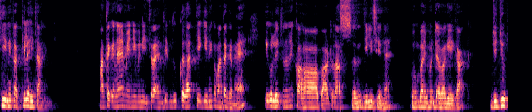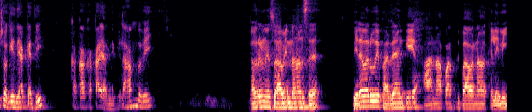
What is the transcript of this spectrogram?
තියෙන එකක් කියලා හිතන්නේ. මතක නෑ මේ නිවන ඉස්සරහින් තියෙන දුක්ඛ සත්‍ය කියන එක මතක නෑ. ඒගොල්ලෝ හිතන මේ කහා පාට ලස්සන දිලිසෙන බොම්බයි මොට වගේ එකක් ජුජුප්ස් වගේ දෙයක් ඇති කකා කකා යන්නේ කියලා හම්බ වෙයි. ගෞරවනීය ස්වාමීන් වහන්සේ පෙරවරුවේ පරයන්කේ ආනාපානසති භාවනාව කෙලෙමි.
